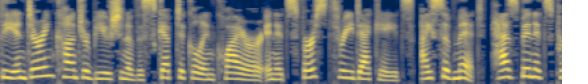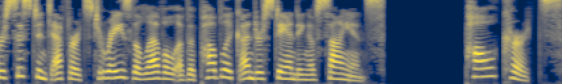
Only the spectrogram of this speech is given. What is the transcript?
The enduring contribution of the Skeptical Inquirer in its first three decades, I submit, has been its persistent efforts to raise the level of the public understanding of science. Paul Kurtz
